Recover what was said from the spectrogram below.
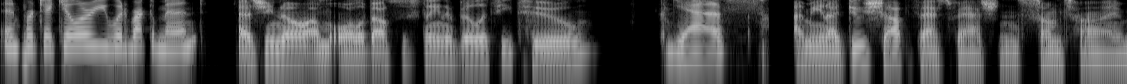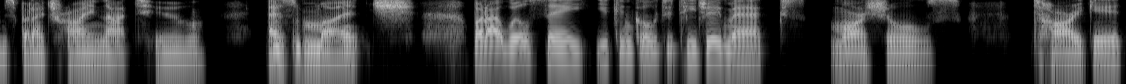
in particular you would recommend? As you know, I'm all about sustainability too. Yes. I mean, I do shop fast fashion sometimes, but I try not to as much. But I will say you can go to TJ Maxx, Marshalls, Target,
